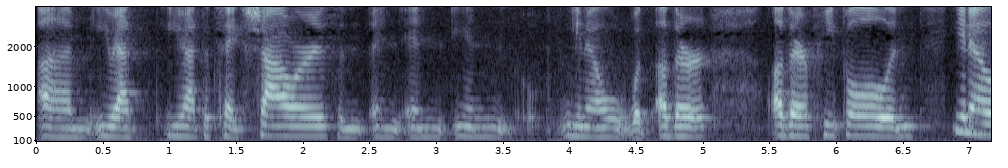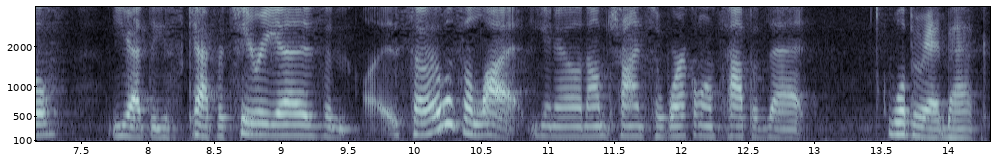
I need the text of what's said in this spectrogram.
um, you had you had to take showers and and, and, and you know with other other people, and you know you had these cafeterias, and uh, so it was a lot, you know. And I'm trying to work on top of that. We'll be right back.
